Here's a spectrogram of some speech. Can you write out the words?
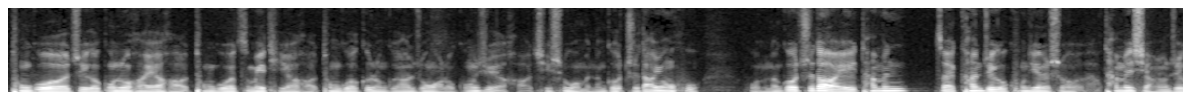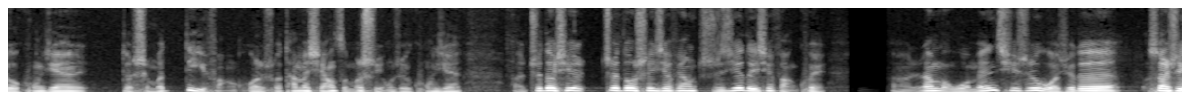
通过这个公众号也好，通过自媒体也好，通过各种各样这种网络工具也好，其实我们能够直达用户，我们能够知道，哎，他们在看这个空间的时候，他们想用这个空间的什么地方，或者说他们想怎么使用这个空间，啊，这都些这都是一些非常直接的一些反馈，啊，那么我们其实我觉得算是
